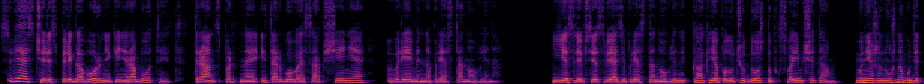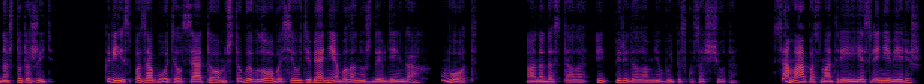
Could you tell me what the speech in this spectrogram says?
Связь через переговорники не работает. Транспортное и торговое сообщение временно приостановлено. Если все связи приостановлены, как я получу доступ к своим счетам? Мне же нужно будет на что-то жить. Крис позаботился о том, чтобы в Лобосе у тебя не было нужды в деньгах. Вот. Она достала и передала мне выписку со счета. Сама посмотри, если не веришь.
